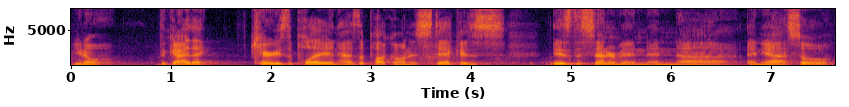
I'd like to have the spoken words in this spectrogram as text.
you know the guy that carries the play and has the puck on his stick is is the centerman, and uh, and yeah. So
